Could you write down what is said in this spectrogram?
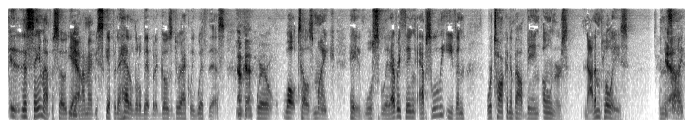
This same episode, yeah, Yeah. and I might be skipping ahead a little bit, but it goes directly with this. Okay. where Walt tells Mike, "Hey, we'll split everything absolutely even. We're talking about being owners, not employees." And it's Yeah. like,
